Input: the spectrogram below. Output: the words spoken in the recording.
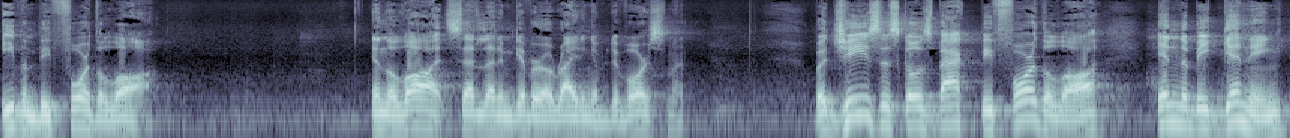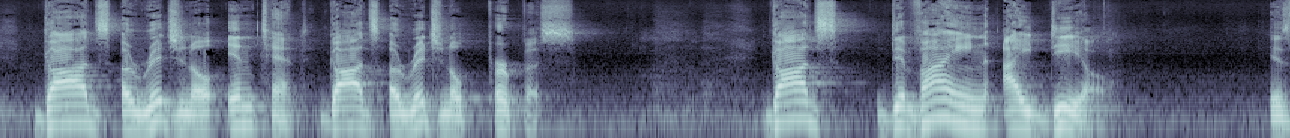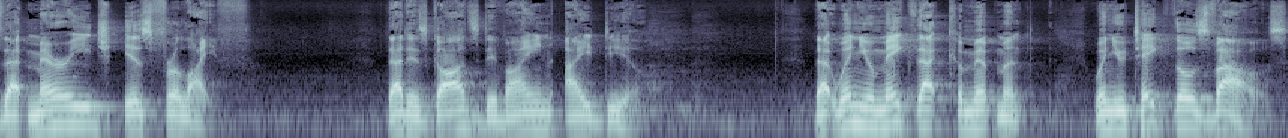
even before the law. In the law, it said, Let him give her a writing of divorcement. But Jesus goes back before the law. In the beginning, God's original intent, God's original purpose, God's divine ideal is that marriage is for life. That is God's divine ideal. That when you make that commitment, when you take those vows,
